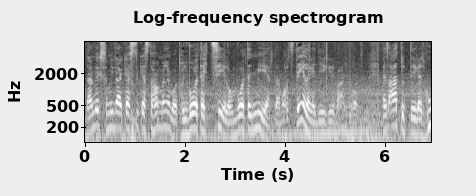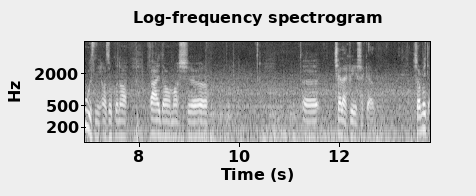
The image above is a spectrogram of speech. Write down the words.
De emlékszem, mivel kezdtük ezt a hanganyagot? Hogy volt egy célom, volt egy miértem, ahhoz tényleg egy égő vágy volt. Ez át tud téged húzni azokon a fájdalmas ö, ö, cselekvéseken. És amit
